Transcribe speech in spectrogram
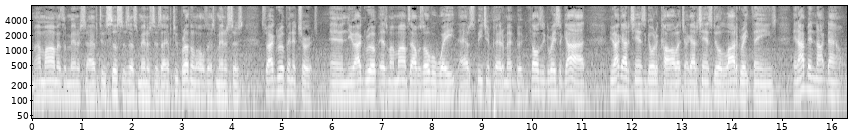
My mom is a minister. I have two sisters as ministers. I have two brother-in-laws as ministers. So I grew up in the church, and you know, I grew up as my mom said I was overweight. I had a speech impediment, but because of the grace of God, you know, I got a chance to go to college. I got a chance to do a lot of great things, and I've been knocked down.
